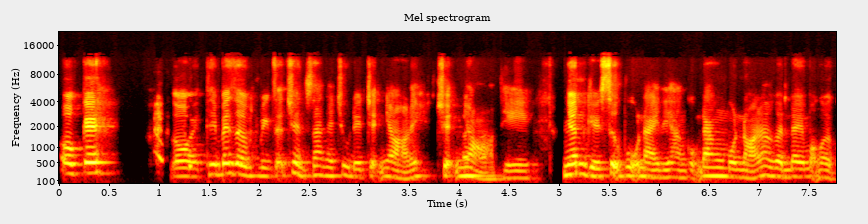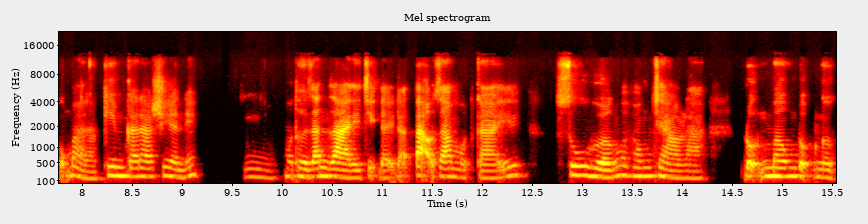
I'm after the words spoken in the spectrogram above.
ok rồi thì bây giờ mình sẽ chuyển sang cái chủ đề chuyện nhỏ đi. Chuyện nhỏ thì nhân cái sự vụ này thì hằng cũng đang muốn nói là gần đây mọi người cũng bảo là Kim Kardashian ấy ừ. một thời gian dài thì chị đấy đã tạo ra một cái xu hướng và phong trào là độn mông độn ngực.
